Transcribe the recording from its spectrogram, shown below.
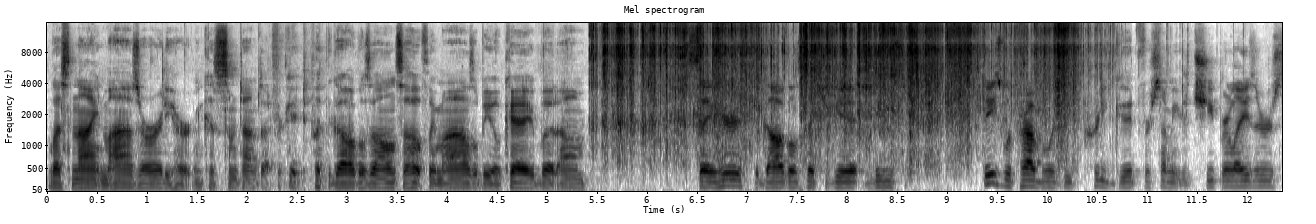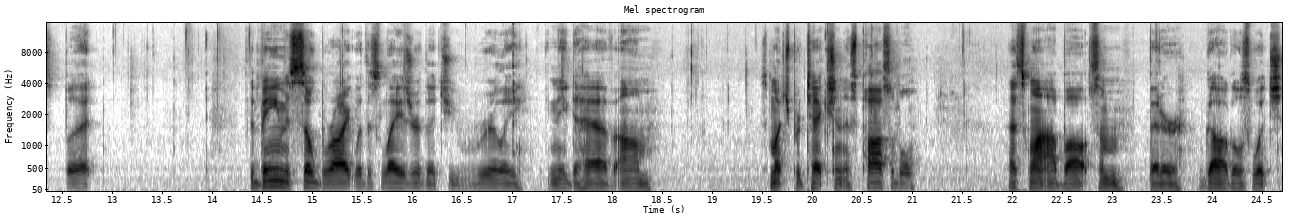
last night my eyes are already hurting because sometimes I forget to put the goggles on so hopefully my eyes will be okay but um say here's the goggles that you get these these would probably be pretty good for some of your cheaper lasers but the beam is so bright with this laser that you really need to have um as much protection as possible. That's why I bought some better goggles, which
